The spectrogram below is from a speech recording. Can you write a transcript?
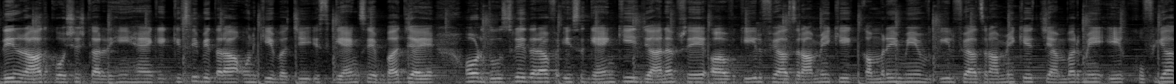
दिन रात कोशिश कर रही हैं कि किसी भी तरह उनकी बच्ची इस गैंग से बच जाए। और दूसरी तरफ़ इस गैंग की जानब से वकील फ़याज़रामी के कमरे में वकील फ़याज नामे के चैम्बर में एक खुफिया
